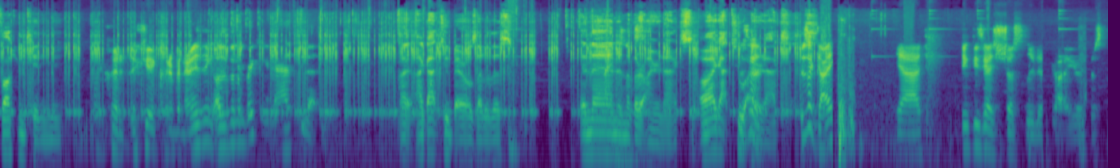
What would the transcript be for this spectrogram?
fucking kidding me? it could it could, have been anything other than a breaking. It had to do that. I, I got two barrels out of this, and then another iron axe. Oh, I got two Is iron axes. There's a guy. Yeah, I think think these guys just looted. Got your just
